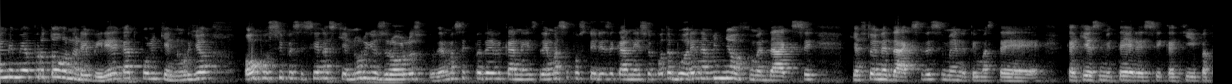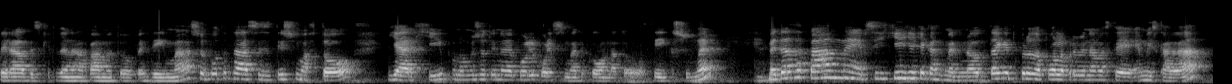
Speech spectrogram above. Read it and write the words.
Είναι μια πρωτόγνωρη εμπειρία, κάτι πολύ καινούριο. Όπως είπες εσύ, ένας καινούριος ρόλος που δεν μας εκπαιδεύει κανείς, δεν μας υποστηρίζει κανείς. Οπότε μπορεί να μην νιώθουμε εντάξει. Και αυτό είναι εντάξει. Δεν σημαίνει ότι είμαστε κακές μητέρες ή κακοί πατεράδες και ότι δεν αγαπάμε το παιδί μας. Οπότε θα συζητήσουμε αυτό για αρχή, που νομίζω ότι είναι πολύ πολύ σημαντικό να το δείξουμε. Μετά θα πάμε ψυχική υγεία και καθημερινότητα, γιατί πρώτα απ' όλα πρέπει να είμαστε εμείς καλά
